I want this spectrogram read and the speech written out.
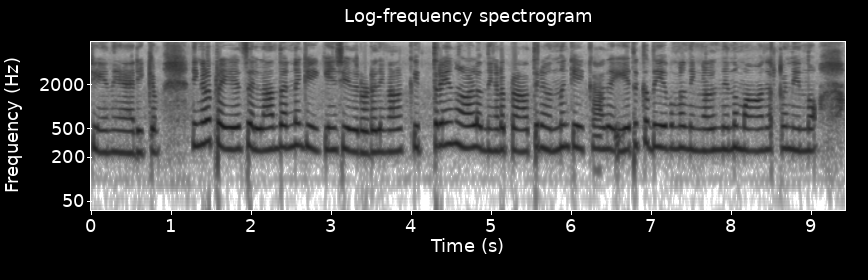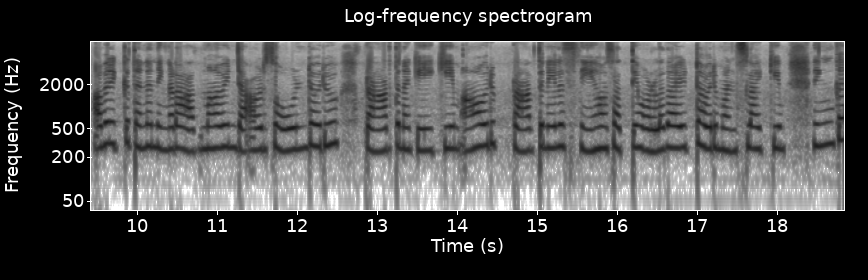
ചെയ്യുന്നതായിരിക്കും. നിങ്ങളുടെ പ്രേയേഴ്സ് എല്ലാം തന്നെ കേൾക്കുകയും ചെയ്തിട്ടുണ്ട്. നിങ്ങൾക്ക് ഇത്രയും നാളും നിങ്ങളുടെ പ്രാർത്ഥന ഒന്നും കേൾക്കാതെ ഏതൊക്കെ ദൈവങ്ങൾ നിങ്ങളിൽ നിന്ന് മാഞ്ഞിട്ട് നിന്നോ അവരൊക്കെ തന്നെ നിങ്ങളുടെ ആത്മാവിന്റെ ആ ഒരു സോളിന്റെ ഒരു പ്രാർത്ഥന കേൾക്കുകയും ആ ഒരു പ്രാർത്ഥനയിൽ സ്നേഹവും സത്യം ഉള്ളതായിട്ട് അവർ മനസ്സിലാക്കുകയും നിങ്ങൾക്ക്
